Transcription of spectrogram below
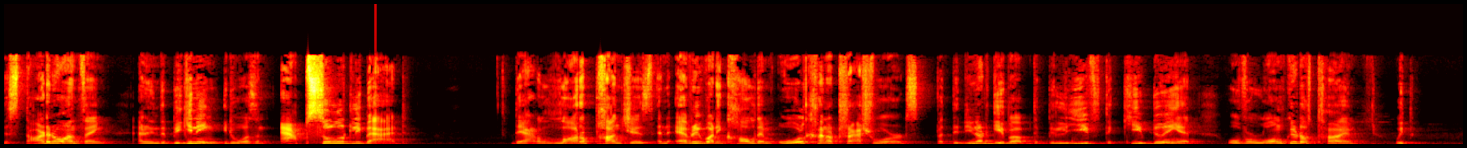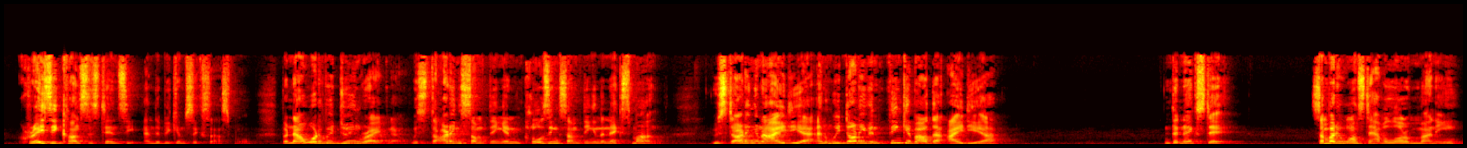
They started one thing, and in the beginning, it wasn't absolutely bad. They had a lot of punches, and everybody called them all kind of trash words, but they did not give up. They believe they keep doing it over a long period of time with crazy consistency and they become successful. But now, what are we doing right now? We're starting something and closing something in the next month. We're starting an idea and we don't even think about that idea the next day. Somebody wants to have a lot of money,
